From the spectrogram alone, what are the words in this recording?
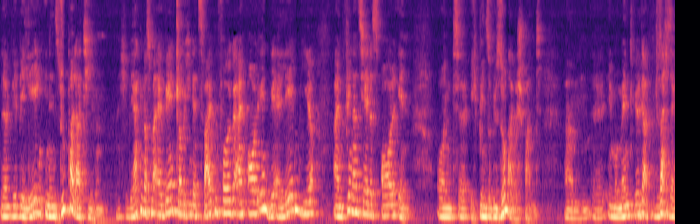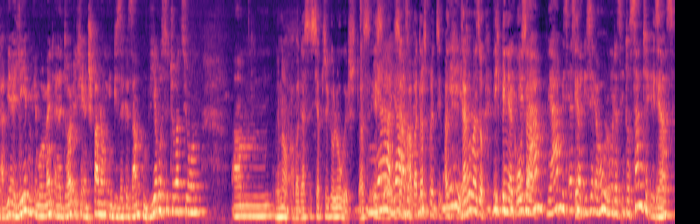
äh, wir, wir legen in den Superlativen. Wir hatten das mal erwähnt, glaube ich, in der zweiten Folge ein All-In. Wir erleben hier ein finanzielles All-In. Und äh, ich bin sowieso mal gespannt. Ähm, äh, Im Moment, du sagtest ja gerade, wir erleben im Moment eine deutliche Entspannung in dieser gesamten Virussituation. Ähm, genau, aber das ist ja psychologisch. Das ist ja, ja, ja also aber das Prinzip. Also, nee, sagen wir mal so, ich bin ja großer. Wir haben, wir haben jetzt erstmal ja. diese Erholung und das Interessante ist, ja. dass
